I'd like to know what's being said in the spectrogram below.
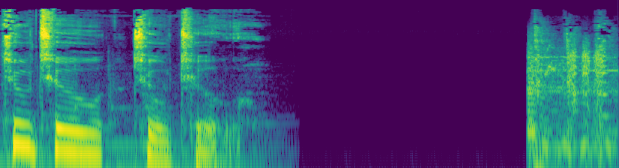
2222. On the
